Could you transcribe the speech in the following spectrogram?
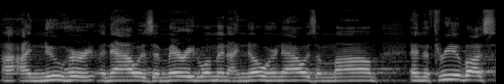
I knew her now as a married woman. I know her now as a mom. And the three of us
